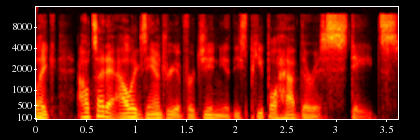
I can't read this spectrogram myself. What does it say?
Like outside of Alexandria, Virginia, these people have their estates.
